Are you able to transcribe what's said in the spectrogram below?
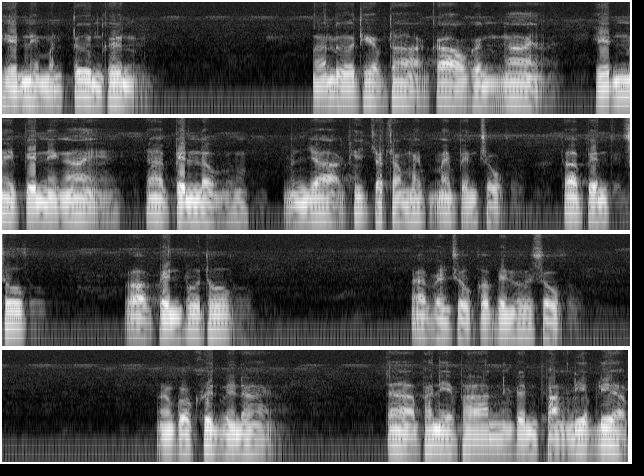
เห็นเนี่ยมันตื้นขึ้น เหมือนเหลือเทียบท่าก้าวขึ้นง่าย เห็นไม่เป็นอย่างง่าย ถ้าเป็นเรา มันยากที่จะทำให้ไม่เป็นสุข ถ้าเป็นสุขก็เป็นผู้ทุกข์ ถ้าเป็นสุขก็เป็นผู้สุขมันก็ขึ้นไม่ได้ ถ้าพระนิพพานเป็นฝั่งเรียบเรียบ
